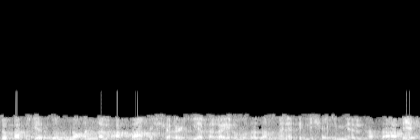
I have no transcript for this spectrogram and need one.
تو قد یظن ان الاحکام الشرعیت غیر متضمنۃ لشیء من المصالح۔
